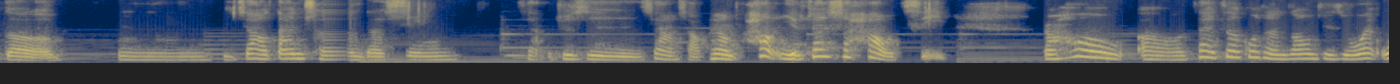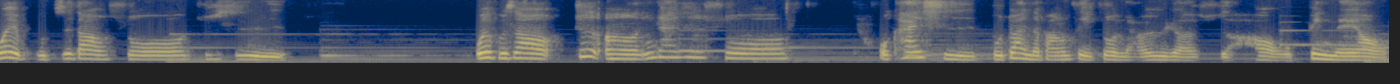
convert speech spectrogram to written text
个嗯比较单纯的心。像就是像小朋友好也算是好奇，然后呃，在这个过程中，其实我也我也不知道说，就是我也不知道，就是嗯，应该是说，我开始不断的帮自己做疗愈的时候，我并没有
